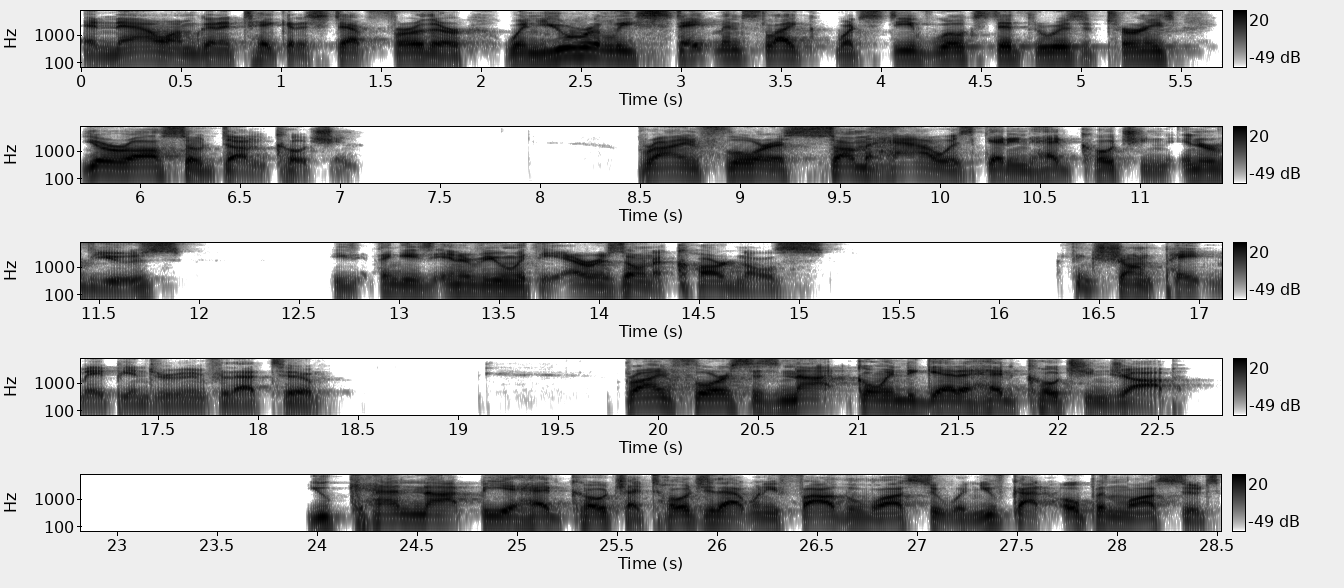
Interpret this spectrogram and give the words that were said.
And now I'm going to take it a step further. When you release statements like what Steve Wilks did through his attorneys, you're also done coaching. Brian Flores somehow is getting head coaching interviews. He, I think he's interviewing with the Arizona Cardinals. I think Sean Payton may be interviewing for that too. Brian Flores is not going to get a head coaching job. You cannot be a head coach. I told you that when he filed the lawsuit. When you've got open lawsuits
